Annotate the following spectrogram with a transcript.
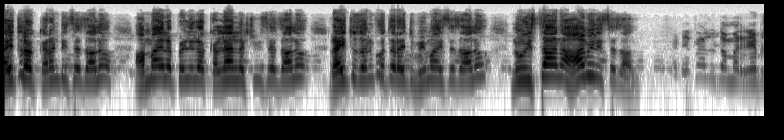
రైతులకు కరెంటు ఇస్తే చాలు. అమ్మాయిల పెళ్ళిలో కళ్యాణ లక్ష్మి ఇస్తే చాలు. రైతు చనిపోతే రైతు బీమా ఇస్తే చాలు. నువ్వు ఇస్తా అన్న హామీలు ఇస్తే చాలు. ఎట్లా చూద్దాం మరి? రేపు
